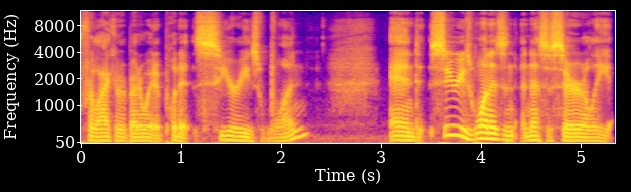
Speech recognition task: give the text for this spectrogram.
for lack of a better way to put it, series one. And series one isn't necessarily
